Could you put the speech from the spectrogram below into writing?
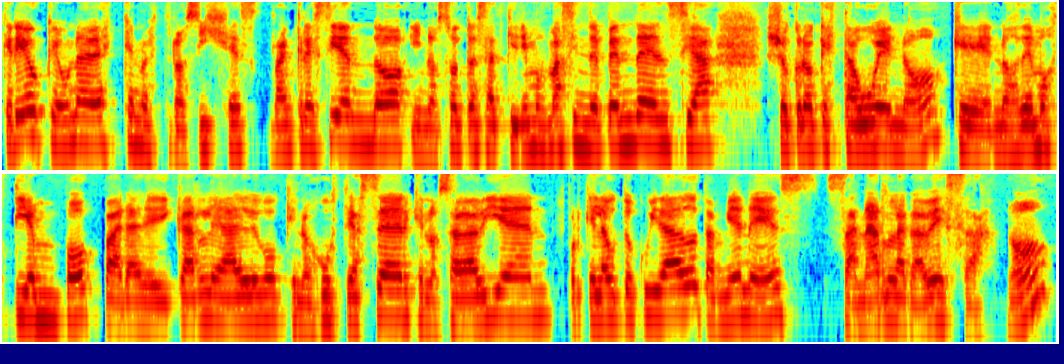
creo que una vez que nuestros hijos van creciendo y nosotros adquirimos más independencia, yo creo que está bueno que nos demos tiempo para dedicarle a algo que nos guste hacer, que nos haga bien, porque el autocuidado también es sanar la cabeza, ¿no?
